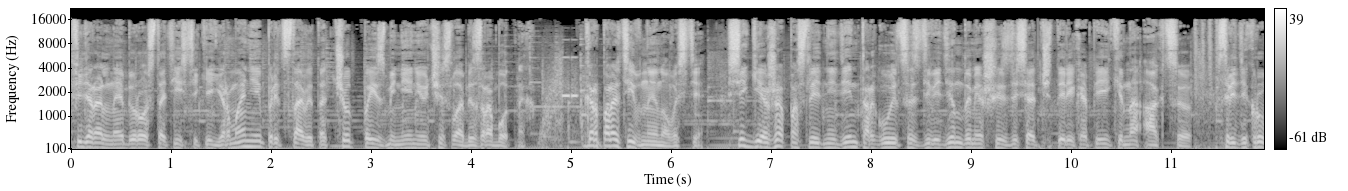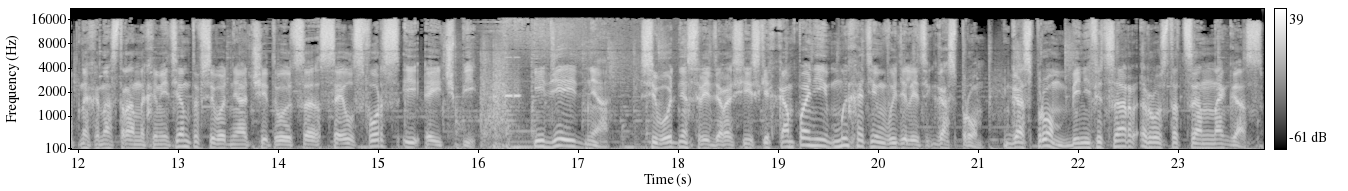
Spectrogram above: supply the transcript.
Федеральное бюро статистики Германии представит отчет по изменению числа безработных. Корпоративные новости. Сигежа последний день торгуется с дивидендами 64 копейки на акцию. Среди крупных иностранных эмитентов сегодня отчитываются Salesforce и HP. Идеи дня – Сегодня среди российских компаний мы хотим выделить «Газпром». «Газпром» – бенефициар роста цен на газ.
